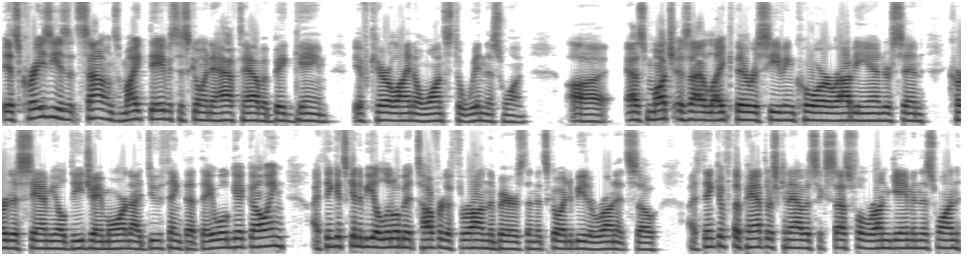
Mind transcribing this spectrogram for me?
as crazy as it sounds, Mike Davis is going to have to have a big game if Carolina wants to win this one. Uh, as much as I like their receiving core, Robbie Anderson, Curtis Samuel, DJ Moore, and I do think that they will get going, I think it's going to be a little bit tougher to throw on the Bears than it's going to be to run it. So I think if the Panthers can have a successful run game in this one,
